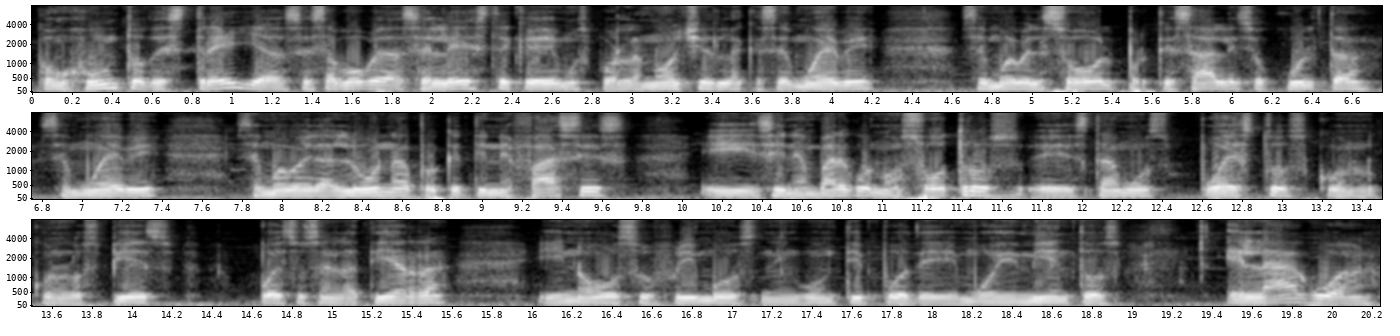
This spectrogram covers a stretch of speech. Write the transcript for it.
conjunto de estrellas, esa bóveda celeste que vemos por la noche es la que se mueve, se mueve el sol porque sale, se oculta, se mueve, se mueve la luna porque tiene fases y sin embargo nosotros eh, estamos puestos con, con los pies puestos en la tierra y no sufrimos ningún tipo de movimientos. El agua,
